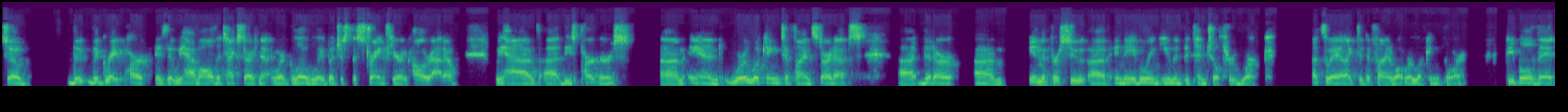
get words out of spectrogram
So the, the great part is that we have all the Techstars network globally, but just the strength here in Colorado. We have uh, these partners um, and we're looking to find startups uh, that are um, in the pursuit of enabling human potential through work. That's the way I like to define what we're looking for. People that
